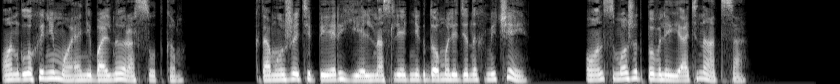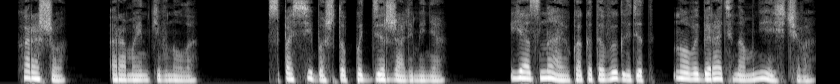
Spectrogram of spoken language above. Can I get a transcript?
«Он глухонемой, а не больной рассудком. К тому же теперь Ель — наследник Дома Ледяных Мечей. Он сможет повлиять на отца». «Хорошо», — Ромейн кивнула. «Спасибо, что поддержали меня». Я знаю, как это выглядит, но выбирать нам не из чего.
